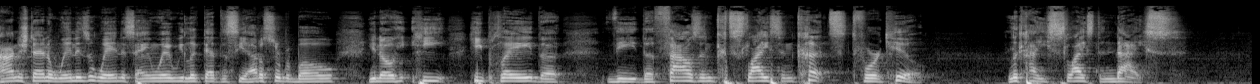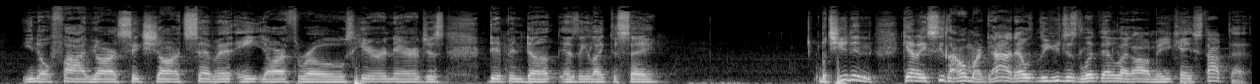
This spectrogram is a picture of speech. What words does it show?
I understand a win is a win. The same way we looked at the Seattle Super Bowl. You know, he he, he played the the the thousand slice and cuts for a kill. Look how he sliced and diced. You know, five yards, six yards, seven, eight yard throws here and there, just dip and dunk, as they like to say. But you didn't get a see like, oh my god, that was you just looked at it like, oh man, you can't stop that.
